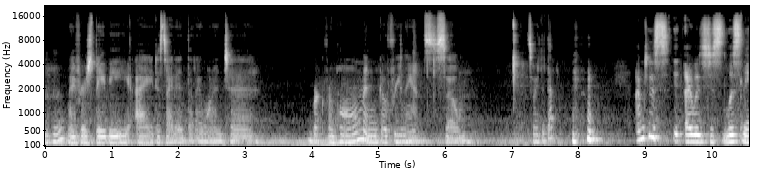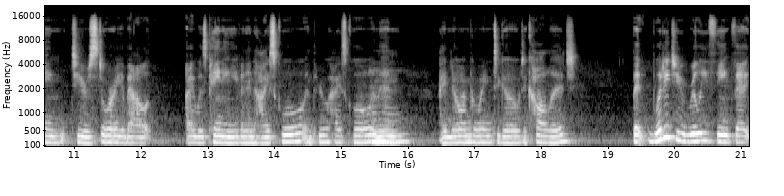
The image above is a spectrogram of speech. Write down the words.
Mm-hmm. my first baby, I decided that I wanted to work from home and go freelance. So so I did that. I'm just. I was just listening to your story about. I was painting even in high school and through high school, and then Mm-hmm. I know I'm going to go to college. But what did you really think that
